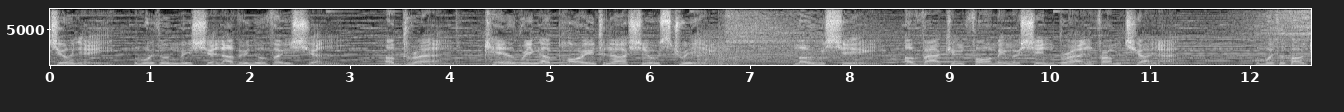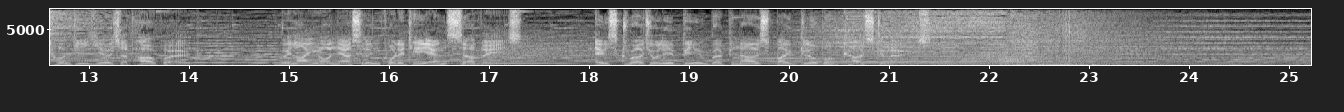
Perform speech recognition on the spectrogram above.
journey with a mission of innovation, a brand carrying a par international stream. Mengxing, a vacuum forming machine brand from China. With about 20 years of hard work, relying on excellent quality and service, is gradually being recognized by global customers.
